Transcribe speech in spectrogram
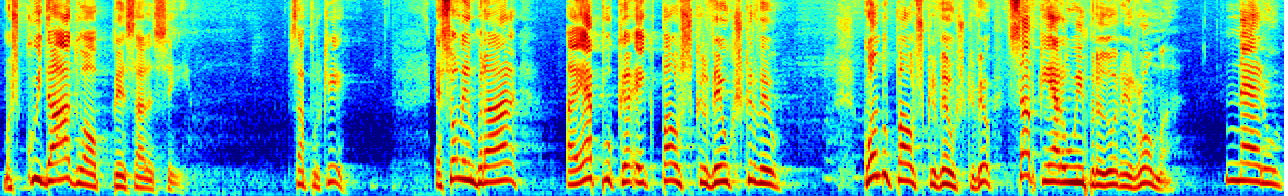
mas cuidado ao pensar assim. Sabe porquê? É só lembrar a época em que Paulo escreveu o que escreveu. Quando Paulo escreveu o que escreveu, sabe quem era o imperador em Roma? Nero.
